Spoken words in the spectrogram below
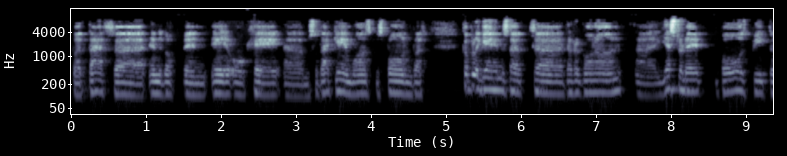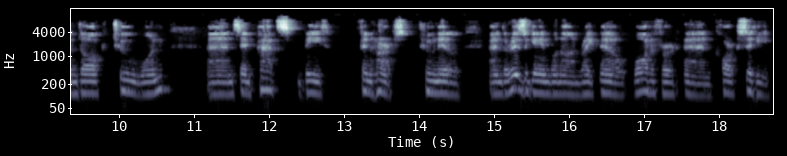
but that uh, ended up in a okay. Um, so that game was postponed, but a couple of games that uh, that are going on. Uh, yesterday, Bohs beat Dundalk two one, and St Pat's beat Finn Harps two 0 and there is a game going on right now. Waterford and Cork City,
